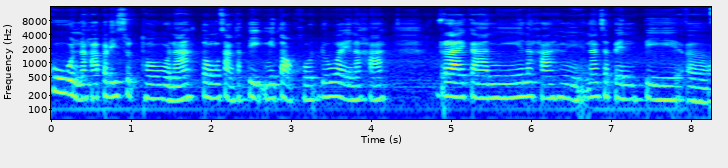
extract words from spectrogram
คูณนะคะ ปริสุทธโธนะ ตรงสังคติมีต่อโค้ดด้วยนะคะ รายการนี้นะคะนี่น่าจะเป็นปีเอ่อ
